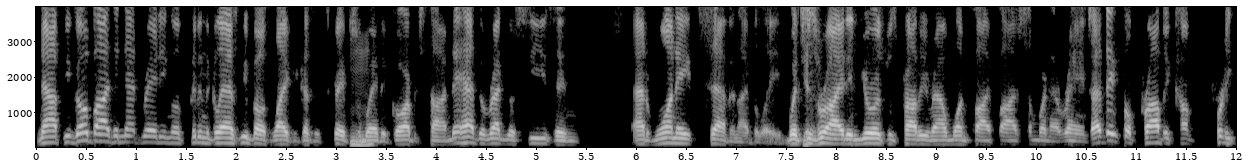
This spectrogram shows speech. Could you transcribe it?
Now, if you go by the net rating of cleaning the glass, we both like it because it scrapes mm-hmm. away the garbage time. They had the regular season at 187, I believe, which is right. And yours was probably around 155, somewhere in that range. I think they'll probably come pretty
